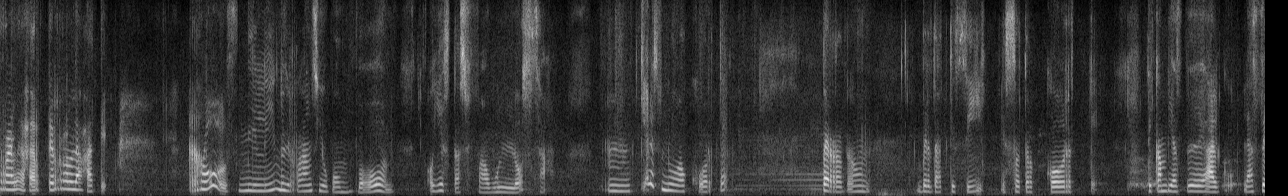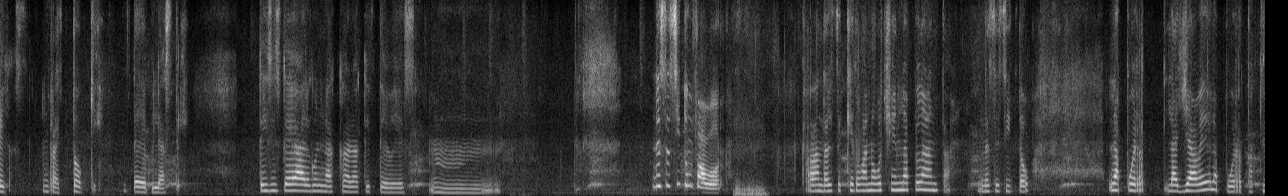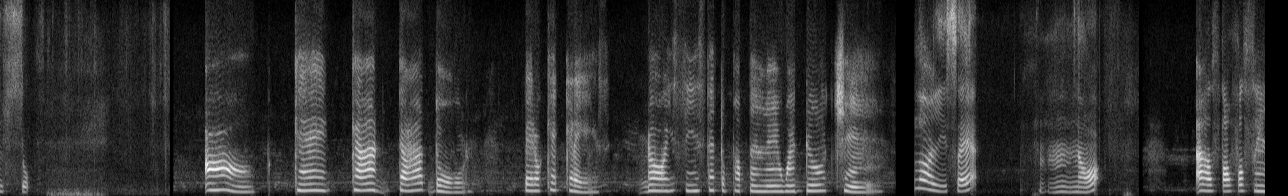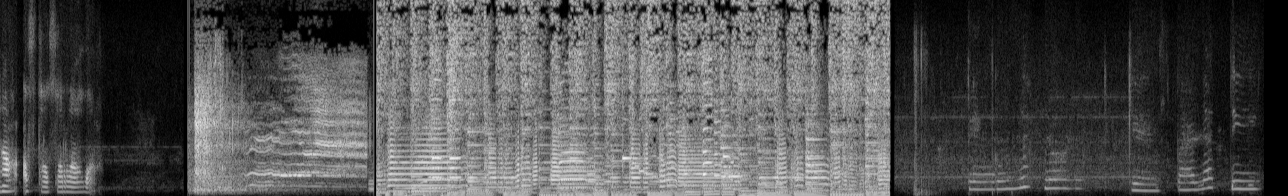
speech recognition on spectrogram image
relajarte, relájate. Rose, mi lindo y rancio bombón, hoy estás fabulosa. Mm, ¿Tienes un nuevo corte? Perdón, ¿verdad que sí? Es otro corte. Te cambiaste de algo, las cejas, un retoque, te depilaste. Te hiciste algo en la cara que te ves... Mm, necesito un favor. Randall se quedó anoche en la planta. Necesito la, la llave de la puerta que usó. ¡Oh! ¡Qué encantador! ¿Pero qué crees? No hiciste tu papeleo anoche. Lo hice. No. Esta oficina está cerrada. Tengo una flor que es para ti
